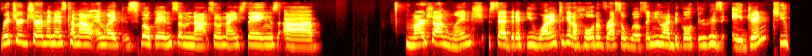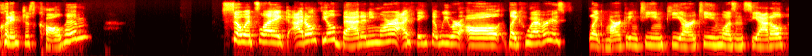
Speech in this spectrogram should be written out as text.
Richard Sherman has come out and like spoken some not so nice things. Uh Marshawn Lynch said that if you wanted to get a hold of Russell Wilson, you had to go through his agent. You couldn't just call him. So it's like, I don't feel bad anymore. I think that we were all like, whoever his like marketing team, PR team was in Seattle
